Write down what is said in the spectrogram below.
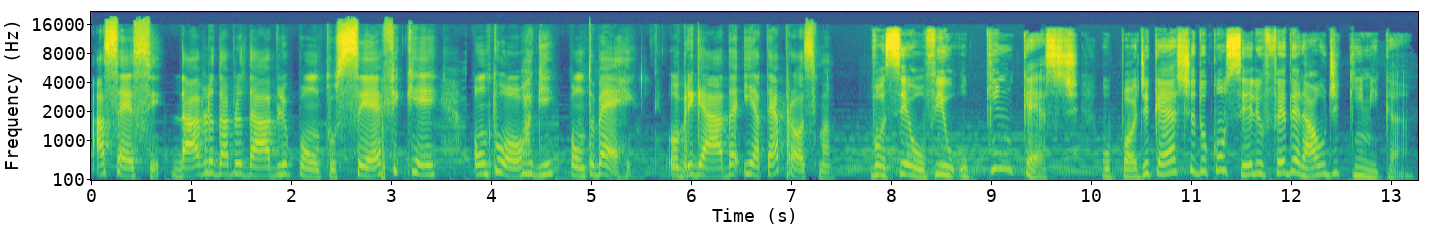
acesse www.cfq.org.br. Obrigada e até a próxima! Você ouviu o KimCast, o podcast do Conselho Federal de Química.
